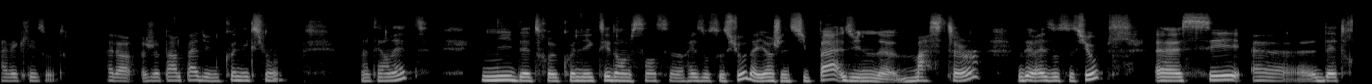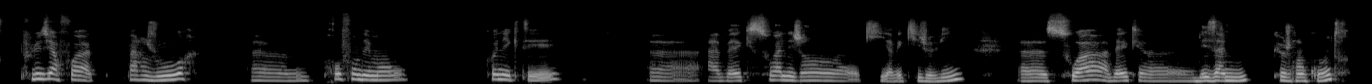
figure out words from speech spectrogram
avec les autres. Alors, je ne parle pas d'une connexion Internet, ni d'être connecté dans le sens réseaux sociaux. D'ailleurs, je ne suis pas une master des réseaux sociaux. c'est d'être plusieurs fois par jour profondément connecté avec soit les gens qui, avec qui je vis, soit avec les amis que je rencontre.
